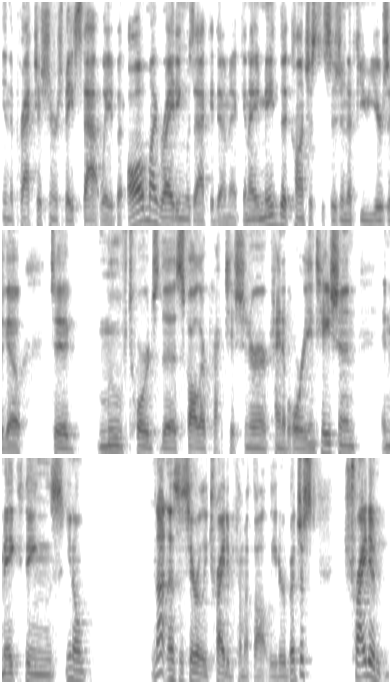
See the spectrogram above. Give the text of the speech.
in the practitioner space that way. But all my writing was academic, and I made the conscious decision a few years ago to move towards the scholar practitioner kind of orientation and make things, you know, not necessarily try to become a thought leader, but just try to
